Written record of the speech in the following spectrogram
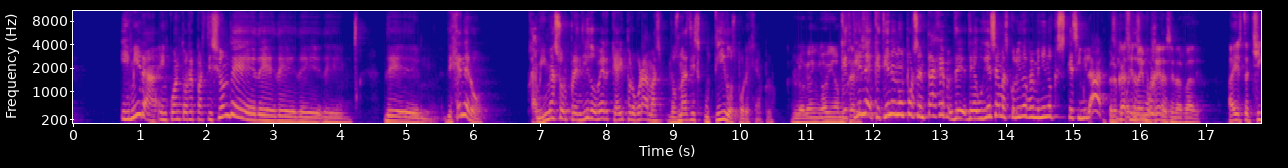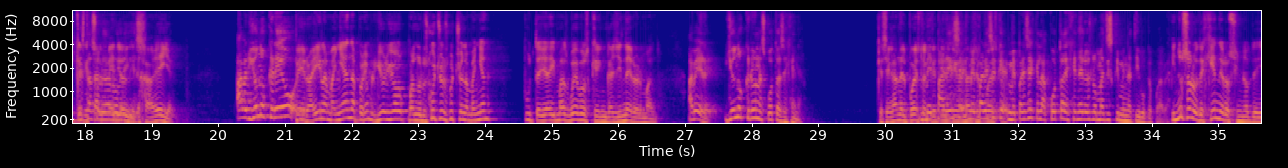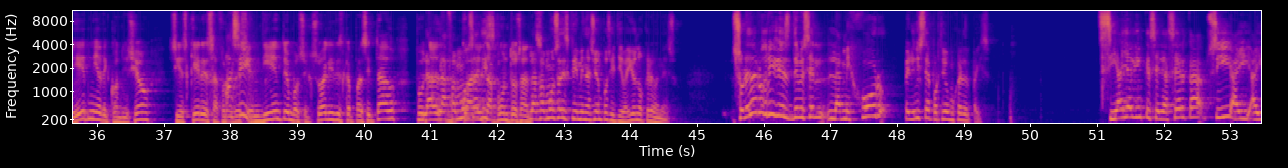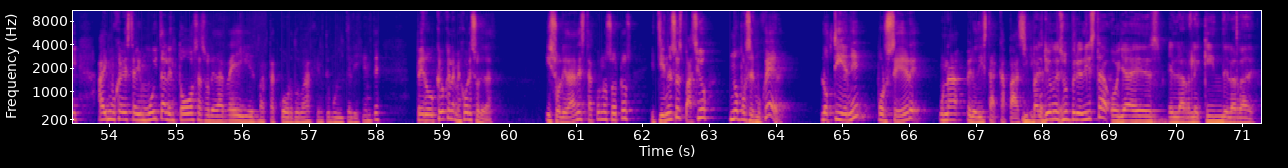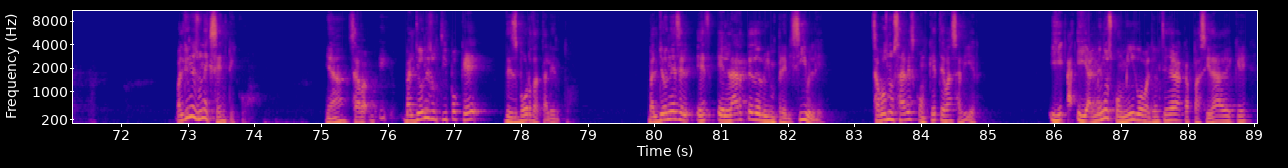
Y mira, en cuanto a repartición de, de, de- de- género, a mí me ha sorprendido ver que hay programas, los más discutidos, por ejemplo, Lo ven hoy en las que, mujeres. tiene, que tienen un porcentaje de, audiencia masculino femenino que es, que es similar. Pero casi no hay 50-50. mujeres en la radio. Hay esta chica que Está en medio de ajá, ella. A ver, yo no creo. Pero ahí en la mañana, por ejemplo, yo, yo cuando lo escucho, lo escucho en la mañana, puta, ya hay más huevos que en gallinero, hermano. A ver, yo no creo en las cuotas de género. Que se gane el puesto me que que parece, ganarse me, parece que, me parece que la cuota de género es lo más discriminativo que puede haber. Y no solo de género, sino de etnia, de condición. Si es que eres afrodescendiente, homosexual y discapacitado, puta, La, la famosa 40 dis- puntos la famosa discriminación positiva, yo no creo en eso. Soledad Rodríguez debe ser la mejor periodista deportiva mujer del país. Si hay alguien que se le acerca, sí, hay, hay, hay mujeres también muy talentosas, Soledad Reyes, Marta Córdoba, gente muy inteligente, pero creo que la mejor es Soledad. Y Soledad está con nosotros y tiene su espacio no por ser mujer, lo tiene por ser una periodista capaz. ¿Y Valdión es un periodista o ya es el arlequín de la radio? Valdión es un excéntrico. ¿Ya? O sea, Valdión es un tipo que desborda talento. Valdión es el, es el arte de lo imprevisible. O sea, vos no sabes con qué te va a salir. Y, y al menos conmigo, Valdión tiene la capacidad de que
